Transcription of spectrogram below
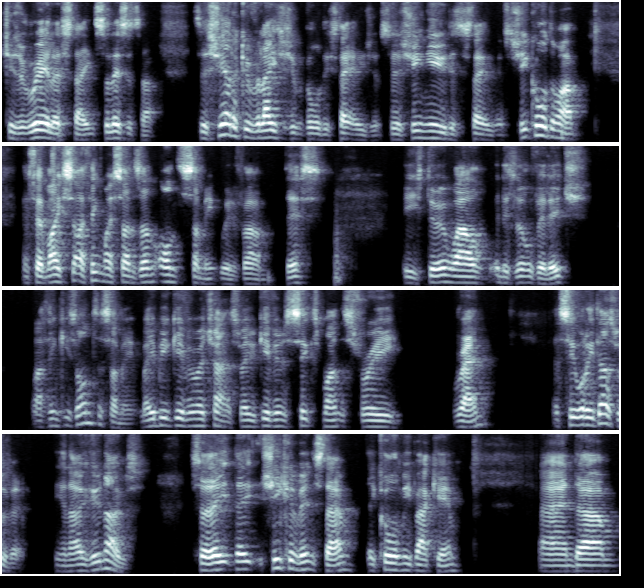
she's a real estate solicitor. So she had a good relationship with all the estate agents. So she knew this estate agents. She called them up and said, "My, I think my son's on, on something with um, this. He's doing well in his little village." I think he's on to something. Maybe give him a chance. Maybe give him six months free rent and see what he does with it. You know, who knows? So they, they she convinced them. They called me back in, and um,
